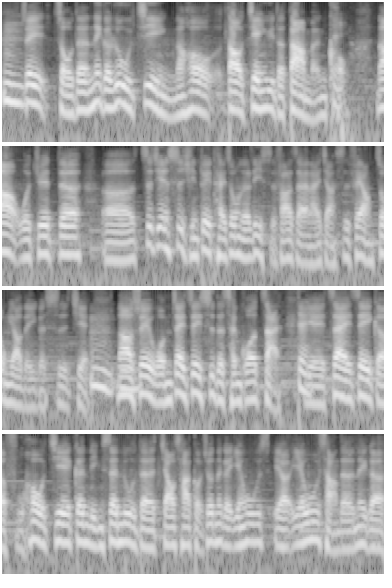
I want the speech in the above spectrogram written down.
嗯，所以走的那个路径，然后到监狱的大门口。那我觉得，呃，这件事情对台中的历史发展来讲是非常重要的一个事件。嗯，那所以我们在这次的成果展，也在这个府后街跟林森路的交叉口，就那个盐屋呃盐屋场的那个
